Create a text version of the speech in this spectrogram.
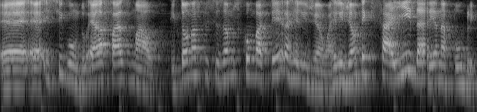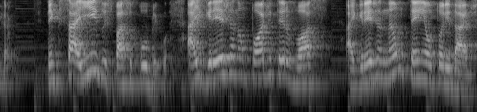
É, é, e segundo, ela faz mal. Então nós precisamos combater a religião. A religião tem que sair da arena pública, tem que sair do espaço público. A igreja não pode ter voz, a igreja não tem autoridade.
